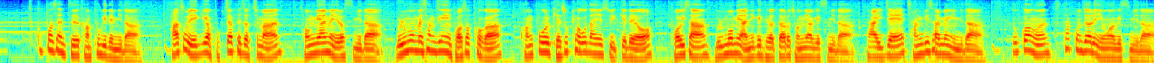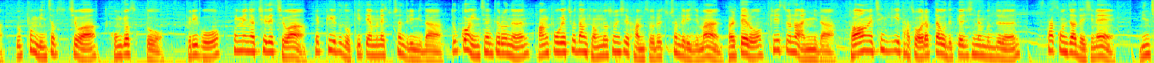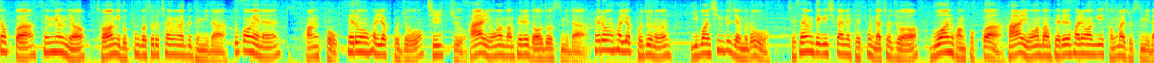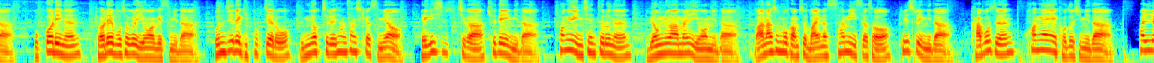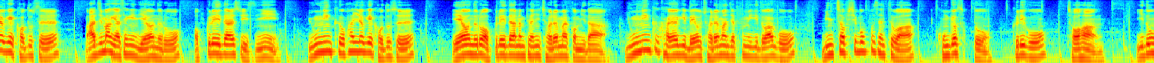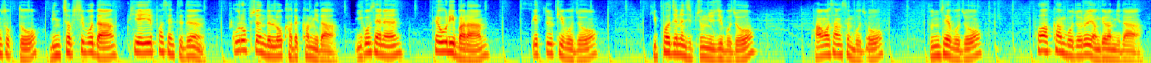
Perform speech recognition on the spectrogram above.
19% 감폭이 됩니다. 다소 얘기가 복잡해졌지만 정리하면 이렇습니다. 물몸의 상징인 버서커가 광폭을 계속 켜고 다닐 수 있게 되어 더 이상 물몸이 아니게 되었다로 정리하겠습니다. 자 이제 장비 설명입니다. 뚜껑은 스타콘자를 이용하겠습니다. 높은 민첩 수치와 공격 속도 그리고 생명력 최대치와 회피도 높기 때문에 추천드립니다. 뚜껑 인챈트로는 광폭의 초당 경로 손실 감소를 추천드리지만 절대로 필수는 아닙니다. 저항을 챙기기 다소 어렵다고 느껴지시는 분들은 스타콘자 대신에 민첩과 생명력, 저항이 높은 것으로 착용해도 됩니다. 뚜껑에는 광폭, 새로운 활력 보조, 질주, 발 용암 방패를 넣어두었습니다. 새로운 활력 보조는 이번 신규 잼으로 재사용되기 시간을 대폭 낮춰주어 무한 광폭과 발 용암 방패를 활용하기 정말 좋습니다. 목걸이는 별의 보석을 이용하겠습니다. 본질의 기폭제로 능력치를 향상시켰으며 120 수치가 최대입니다. 성유 인챈트로는 명료함을 이용합니다. 만화 소모 감소 마이너스 3이 있어서 필수입니다. 갑옷은 황야의 겉옷입니다. 활력의 겉옷을 마지막 야생인 예언으로 업그레이드 할 수 있으니 6링크 활력의 겉옷을 예언으로 업그레이드하는 편이 저렴할 겁니다. 6링크 가격이 매우 저렴한 제품이기도 하고 민첩 15%와 공격 속도 그리고 저항, 이동 속도, 민첩 15당 피해 1%등 꿀 옵션들로 가득합니다. 이곳에는 회오리 바람, 꿰뚫기 보조, 깊어지는 집중 유지 보조, 방어 상승 보조, 분쇄 보조, 포악한 보조를 연결합니다.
